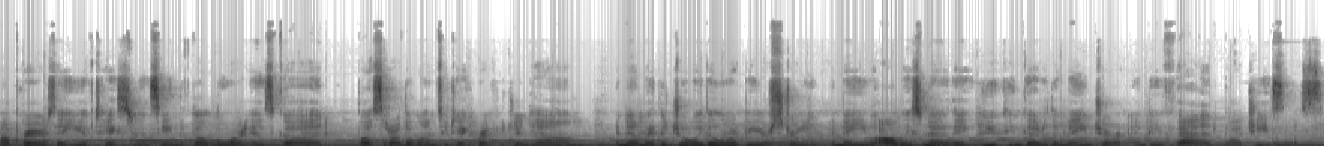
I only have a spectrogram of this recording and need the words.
My prayer is that you have tasted and seen that the Lord is good. Blessed are the ones who take refuge in Him. And now may the joy of the Lord be your strength, and may you always know that you can go to the manger and be fed by Jesus.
